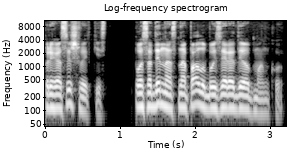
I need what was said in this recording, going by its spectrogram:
Пригаси швидкість, посади нас на палубу і заряди обманку.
